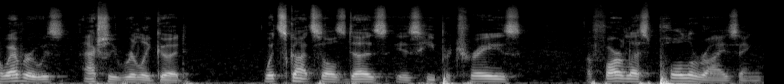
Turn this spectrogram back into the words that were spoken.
However, it was actually really good. What Scott Sauls does is he portrays a far less polarizing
